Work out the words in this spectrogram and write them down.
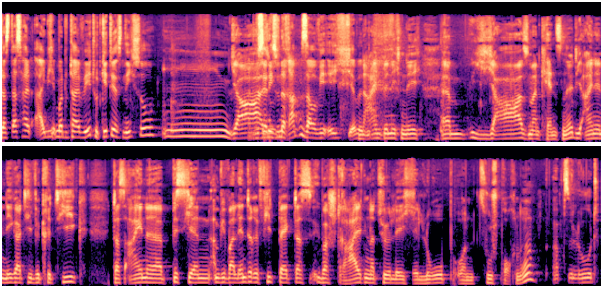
dass das halt eigentlich immer total wehtut. Geht dir das nicht so? Mm, ja. Du bist also, ja nicht so eine Rampensau wie ich. Nein, bin ich nicht. Ähm, ja, also man kennt's, ne? Die eine negative Kritik, das eine bisschen ambivalentere Feedback, das überstrahlt natürlich Lob und Zuspruch, ne? Absolut.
